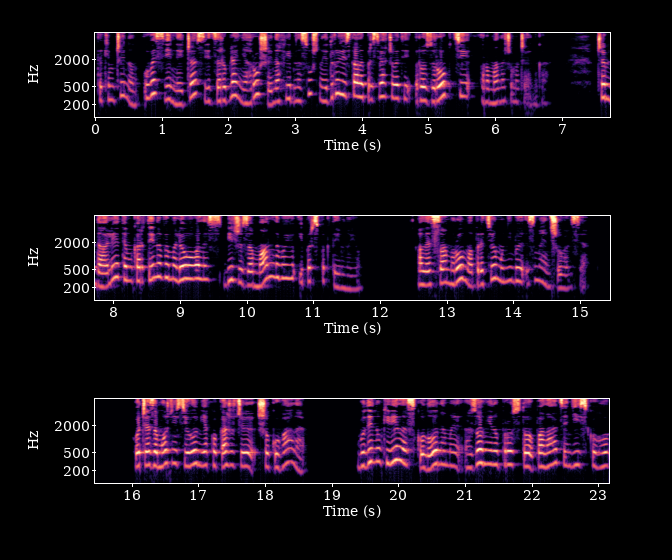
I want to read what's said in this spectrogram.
Таким чином, увесь вільний час від заробляння грошей на хліб насушний друзі стали присвячувати розробці Романа Чумаченка. Чим далі, тим картина вимальовувалась більш заманливою і перспективною. Але сам Рома при цьому ніби зменшувався. Хоча заможність його, м'яко кажучи, шокувала, будинок віла з колонами, зовніно просто палац індійського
